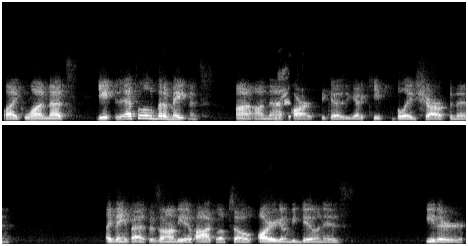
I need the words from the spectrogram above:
Like one that's that's a little bit of maintenance on, on that Right. part because you got to keep the blade sharp and then like think about it, it's a zombie apocalypse, so all you're going to be doing is either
